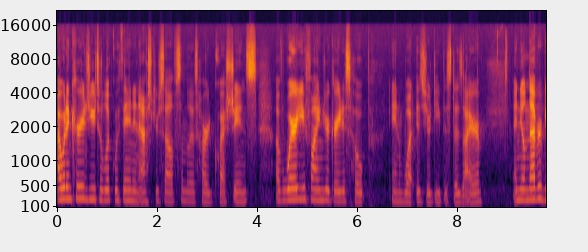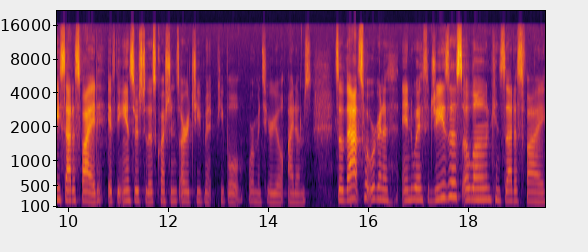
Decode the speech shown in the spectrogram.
I would encourage you to look within and ask yourself some of those hard questions of where you find your greatest hope and what is your deepest desire. And you'll never be satisfied if the answers to those questions are achievement, people, or material items. So that's what we're going to end with. Jesus alone can satisfy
